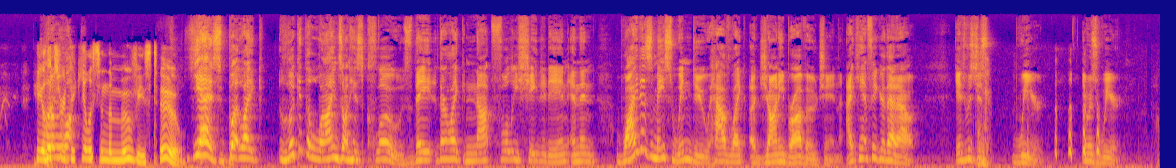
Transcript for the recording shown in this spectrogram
he looks li- ridiculous in the movies too. Yes, but like look at the lines on his clothes. They they're like not fully shaded in and then why does Mace Windu have like a Johnny Bravo chin? I can't figure that out. It was just weird. It was weird.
